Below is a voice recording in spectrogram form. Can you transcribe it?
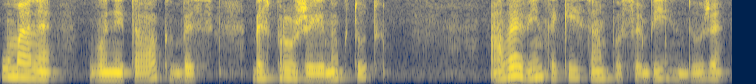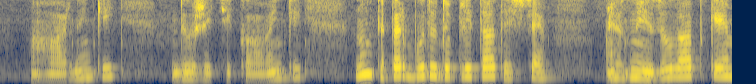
У мене вони так, без, без пружинок тут. Але він такий сам по собі дуже гарненький, дуже цікавенький. Ну, тепер буду доплітати ще знизу лапки,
